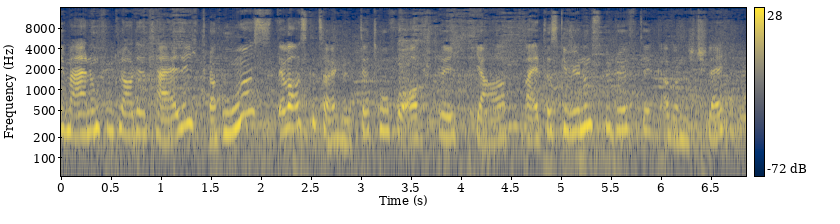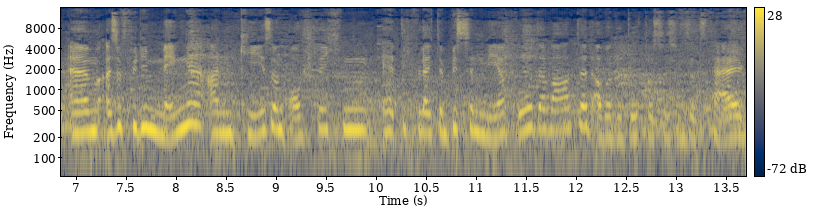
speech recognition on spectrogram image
die Meinung von Claudia teile ich. Der Hummus, der war ausgezeichnet. Der Tofu-Aufstrich, ja, weiters gewöhnungsbedürftig, aber nicht schlecht. Ähm, also für die Menge an Käse und Aufstrichen hätte ich vielleicht ein bisschen mehr Brot erwartet, aber dadurch, dass wir es uns jetzt teilen,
